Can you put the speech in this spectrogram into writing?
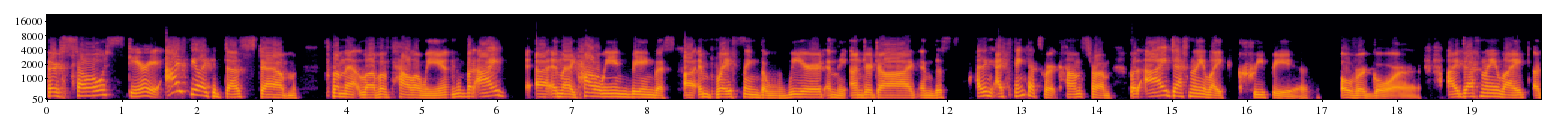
They're so scary. I feel like it does stem from that love of Halloween, but I, uh, and like Halloween being this uh, embracing the weird and the underdog and this. I think I think that's where it comes from. But I definitely like creepy over gore. I definitely like a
